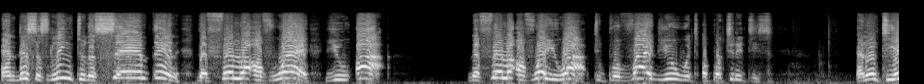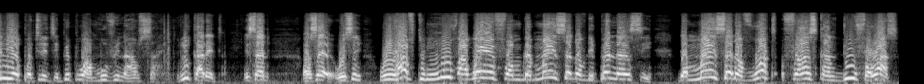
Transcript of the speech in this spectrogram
And this is linked to the same thing. The failure of where you are. The failure of where you are to provide you with opportunities and until any opportunity, people are moving outside. Look at it. He said, I said, we see, we have to move away from the mindset of dependency, the mindset of what France can do for us.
